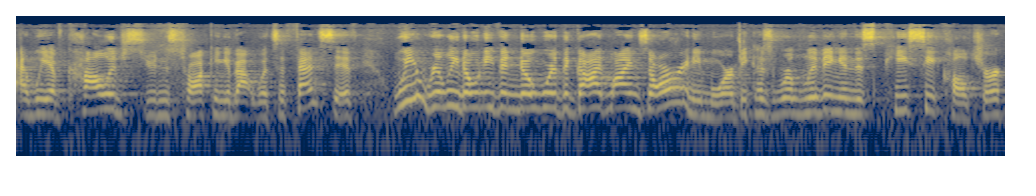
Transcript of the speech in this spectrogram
and we have college students talking about what's offensive, we really don't even know where the guidelines are anymore because we're living in this PC culture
